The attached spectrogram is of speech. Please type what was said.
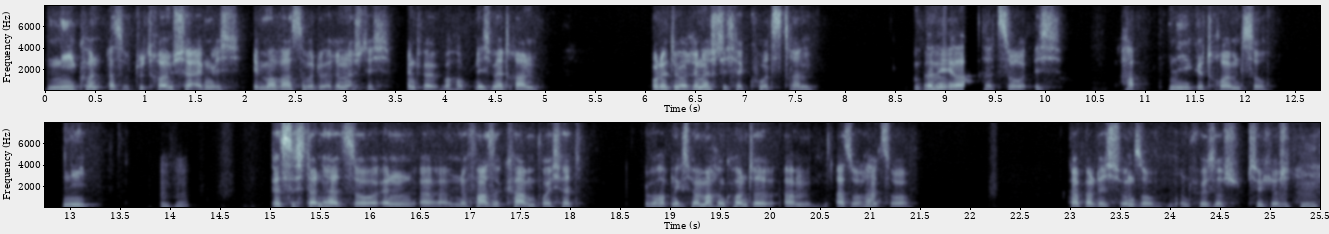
nie, kon also du träumst ja eigentlich immer was, aber du erinnerst dich entweder überhaupt nicht mehr dran oder du erinnerst dich halt kurz dran. Und bei Ja. mir war es halt so, ich habe nie geträumt so. Nie. Mhm. Bis ich dann halt so in äh, eine Phase kam, wo ich halt überhaupt nichts mehr machen konnte. Ähm, also halt so körperlich und so und physisch, psychisch. Mhm.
